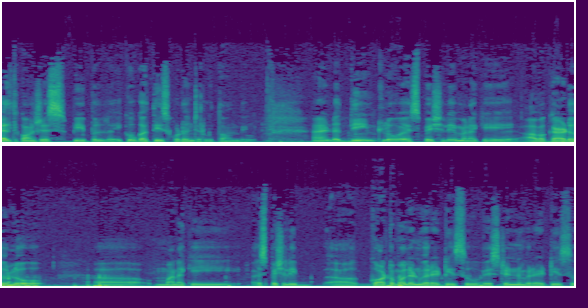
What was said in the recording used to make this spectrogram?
హెల్త్ కాన్షియస్ పీపుల్ ఎక్కువగా తీసుకోవడం జరుగుతుంది. అండ్ దీంట్లో ఎస్పెషలీ మనకి అవకాడోలో మనకి especially Guatemalan varieties West Indian varieties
